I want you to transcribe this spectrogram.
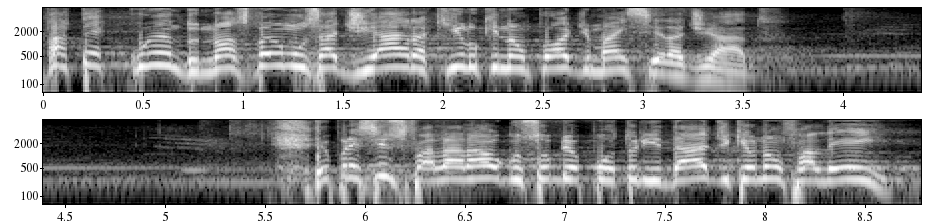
Até quando nós vamos adiar aquilo que não pode mais ser adiado? Eu preciso falar algo sobre oportunidade que eu não falei.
